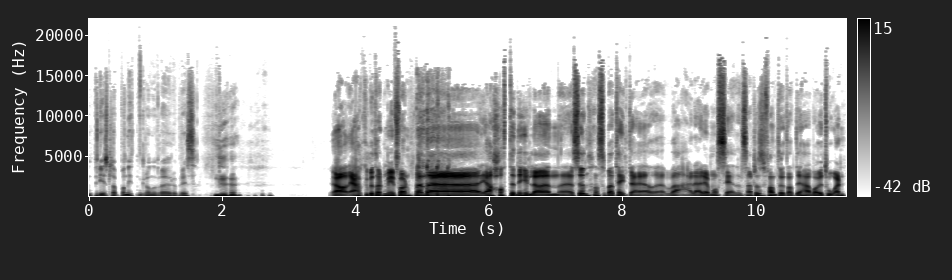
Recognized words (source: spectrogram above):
en prislapp på 19 kroner fra Europris. Ja, jeg har ikke betalt mye for den, men uh, jeg har hatt den i hylla en eh, stund. Og så bare tenkte jeg hva er det her, jeg må se den snart. Og så fant jeg ut at det her var jo toeren.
